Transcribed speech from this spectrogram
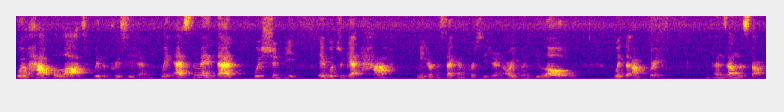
will help a lot with the precision. We estimate that we should be able to get half meter per second precision or even below with the upgrade depends on the star.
